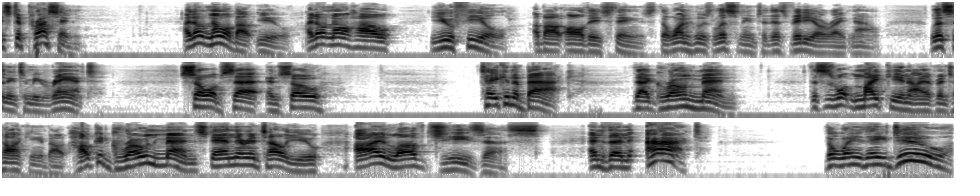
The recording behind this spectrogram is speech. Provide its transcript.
It's depressing. I don't know about you. I don't know how you feel about all these things. The one who's listening to this video right now, listening to me rant, so upset and so taken aback that grown men this is what Mikey and I have been talking about. How could grown men stand there and tell you, I love Jesus, and then act the way they do?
